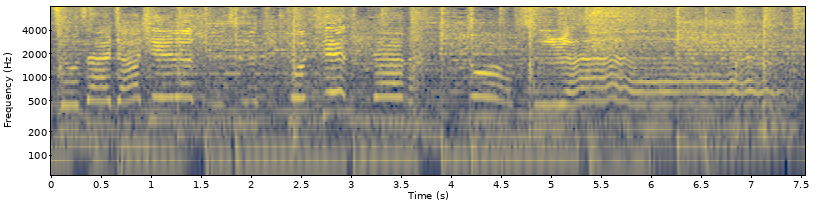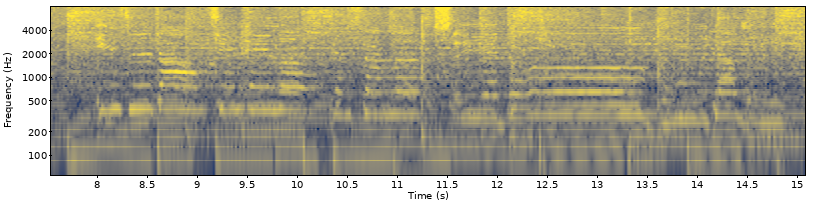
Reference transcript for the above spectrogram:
走在大街的日子多简单多自然。一直到天黑了人散了谁也都不要离开。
